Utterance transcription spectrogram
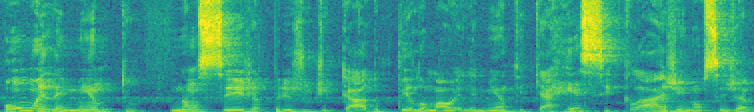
bom elemento não seja prejudicado pelo mau elemento e que a reciclagem não seja,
